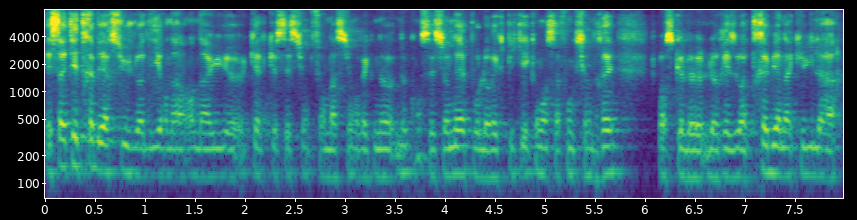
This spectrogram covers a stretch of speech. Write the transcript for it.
Et ça a été très bien reçu, je dois dire. On a, on a eu euh, quelques sessions de formation avec nos, concessionnaires pour leur expliquer comment ça fonctionnerait. Je pense que le, réseau a très bien accueilli la,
